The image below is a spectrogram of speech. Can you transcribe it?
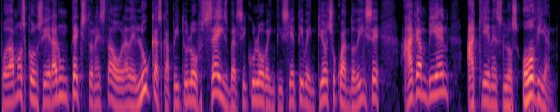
podamos considerar un texto en esta hora de Lucas capítulo 6, versículo 27 y 28, cuando dice, hagan bien a quienes los odian,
